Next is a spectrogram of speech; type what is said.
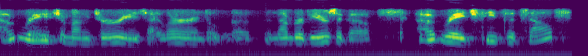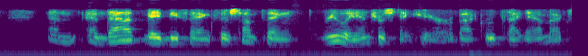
Outrage among juries, I learned a, a number of years ago, outrage feeds itself. And, and that made me think there's something really interesting here about group dynamics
